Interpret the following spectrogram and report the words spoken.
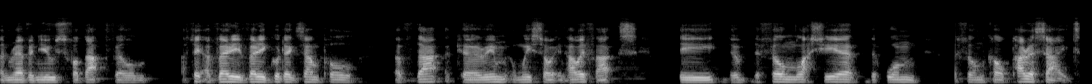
and revenues for that film. I think a very, very good example of that occurring, and we saw it in Halifax, the, the, the film last year that won the film called Parasite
